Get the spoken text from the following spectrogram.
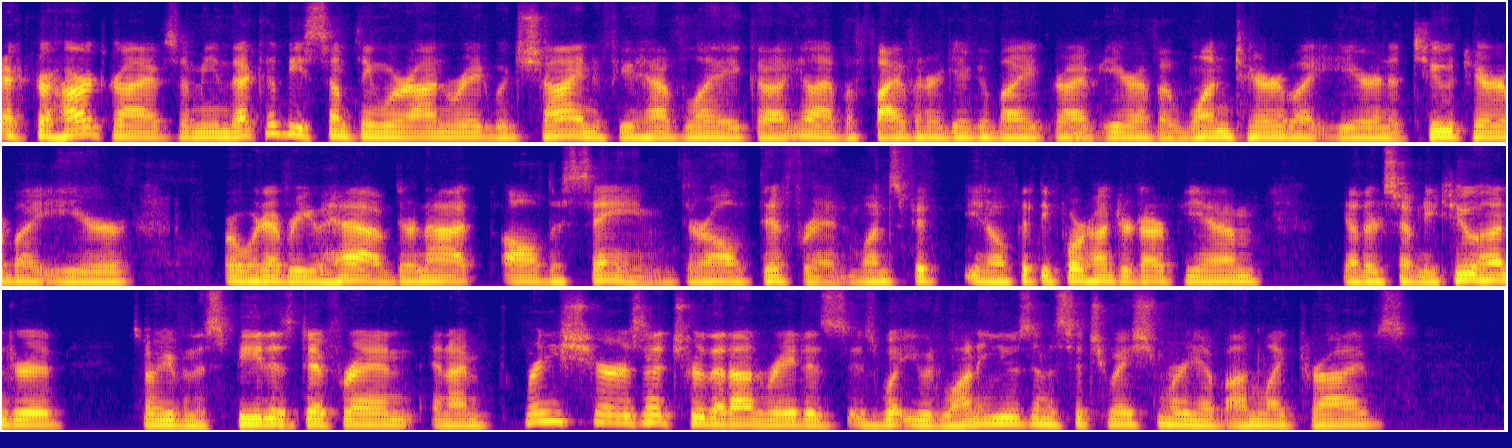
extra hard drives i mean that could be something where Unraid would shine if you have like uh, you know I have a 500 gigabyte drive here I have a one terabyte here and a two terabyte here or whatever you have. They're not all the same. They're all different. One's 50, you know 5400 rpm the other 7200 so even the speed is different. And I'm pretty sure, isn't it true that Unraid is, is what you would want to use in a situation where you have unlike drives?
